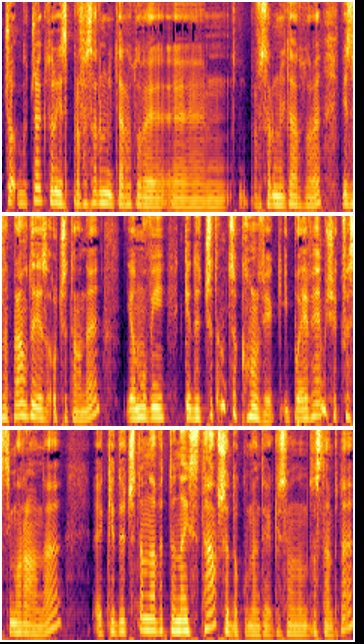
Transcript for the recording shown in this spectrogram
człowiek, który jest profesorem literatury, profesorem literatury, więc naprawdę jest oczytany i on mówi, kiedy czytam cokolwiek i pojawiają się kwestie moralne, e, kiedy czytam nawet te najstarsze dokumenty, jakie są nam dostępne,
